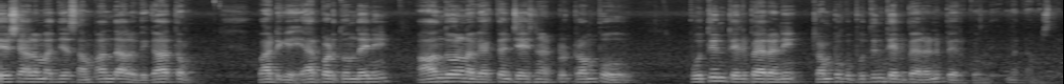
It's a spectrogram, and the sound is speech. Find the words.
దేశాల మధ్య సంబంధాల విఘాతం వాటికి ఏర్పడుతుందని ఆందోళన వ్యక్తం చేసినట్లు ట్రంప్ పుతిన్ తెలిపారని ట్రంప్కు పుతిన్ తెలిపారని పేర్కొంది. మరి నమస్తే.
